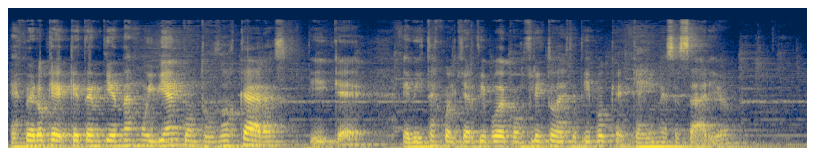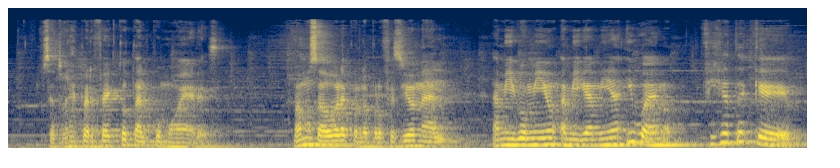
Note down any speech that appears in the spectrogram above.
espero que, te entiendas muy bien con tus dos caras y que evites cualquier tipo de conflicto de este tipo que, que es innecesario. O sea, tú eres perfecto tal como eres. Vamos ahora con lo profesional, amigo mío, amiga mía. Y bueno, fíjate que,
